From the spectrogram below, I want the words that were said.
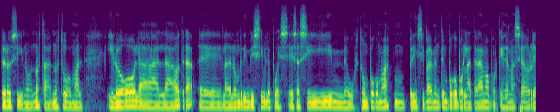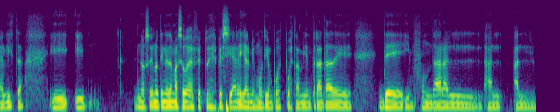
pero sí, no, no, está, no estuvo mal. Y luego la, la otra, eh, la del hombre invisible, pues esa sí me gustó un poco más, mm, principalmente un poco por la trama, porque es demasiado realista y, y no sé, no tiene demasiados efectos especiales y al mismo tiempo pues también trata de, de infundar al, al, al,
